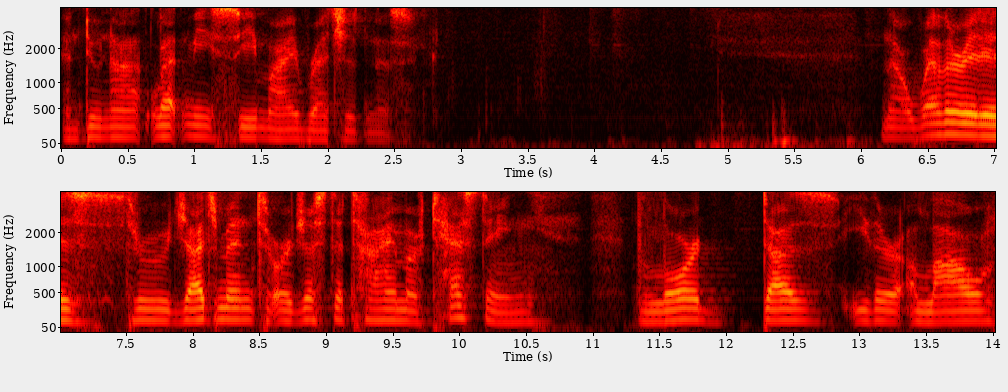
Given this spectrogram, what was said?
and do not let me see my wretchedness. Now, whether it is through judgment or just a time of testing, the Lord does either allow,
